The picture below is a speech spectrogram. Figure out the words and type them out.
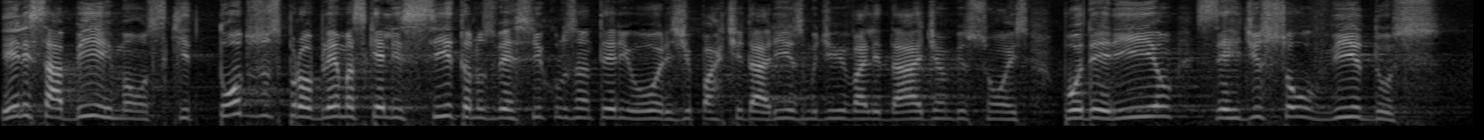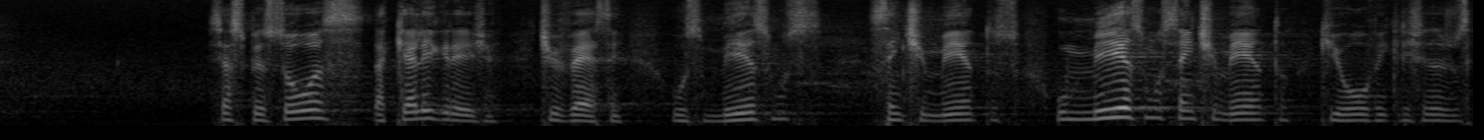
Ele sabia, irmãos, que todos os problemas que ele cita nos versículos anteriores, de partidarismo, de rivalidade e ambições, poderiam ser dissolvidos se as pessoas daquela igreja tivessem os mesmos sentimentos, o mesmo sentimento que houve em Cristo Jesus,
